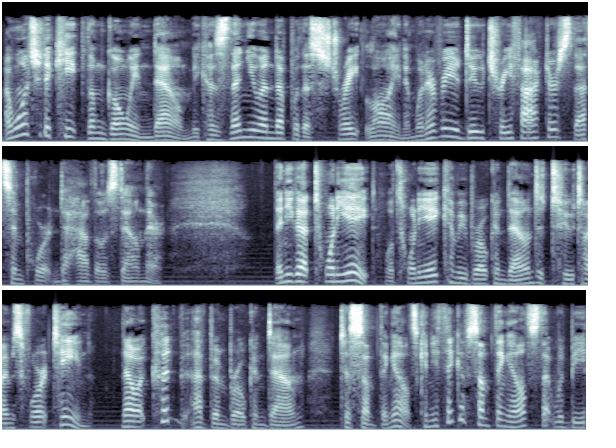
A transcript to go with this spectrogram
I want you to keep them going down because then you end up with a straight line. And whenever you do tree factors, that's important to have those down there. Then you got 28. Well, 28 can be broken down to 2 times 14. Now, it could have been broken down to something else. Can you think of something else that would be,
